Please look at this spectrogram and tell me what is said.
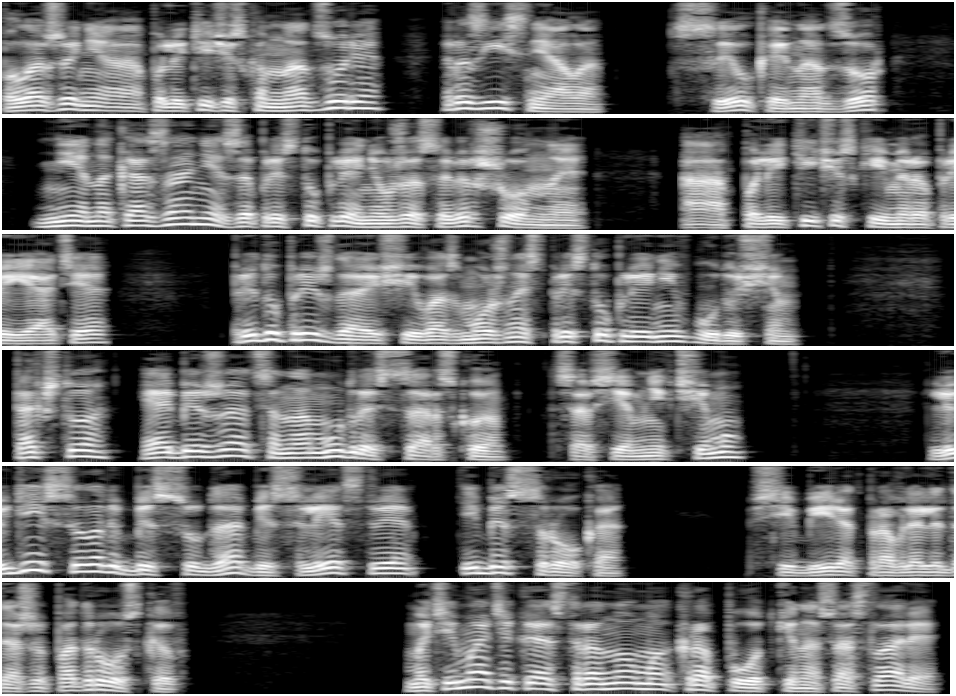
Положение о политическом надзоре разъясняло, ссылка и надзор – не наказание за преступления уже совершенные, а политические мероприятия, предупреждающие возможность преступлений в будущем. Так что и обижаться на мудрость царскую совсем ни к чему. Людей ссылали без суда, без следствия и без срока. В Сибирь отправляли даже подростков. Математика и астронома Кропоткина сослали,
